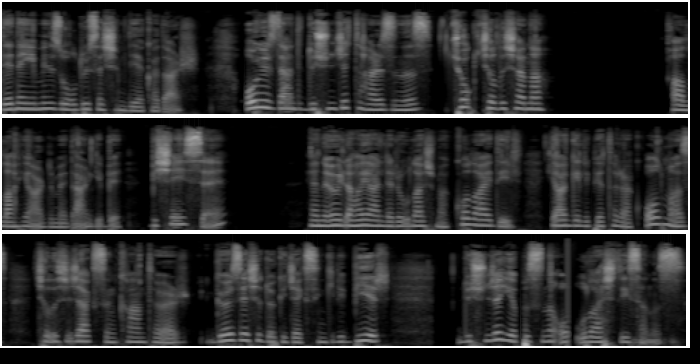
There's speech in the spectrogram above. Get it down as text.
deneyiminiz olduysa şimdiye kadar. O yüzden de düşünce tarzınız çok çalışana Allah yardım eder gibi bir şeyse yani öyle hayallere ulaşmak kolay değil. Yan gelip yatarak olmaz. Çalışacaksın kanter, gözyaşı dökeceksin gibi bir düşünce yapısına ulaştıysanız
